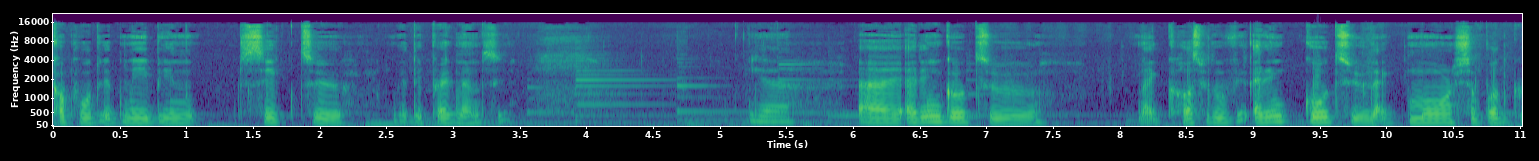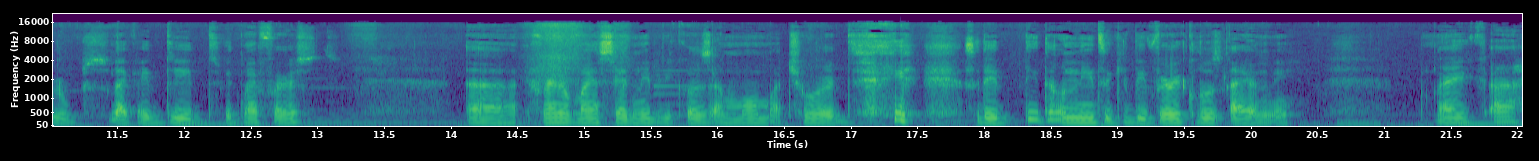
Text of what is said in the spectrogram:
coupled with me being sick too with the pregnancy. Yeah, I I didn't go to like hospital. I didn't go to like more support groups like I did with my first. Uh, a friend of mine said maybe because I'm more matured, so they, they don't need to keep a very close eye on me. Like, ah,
